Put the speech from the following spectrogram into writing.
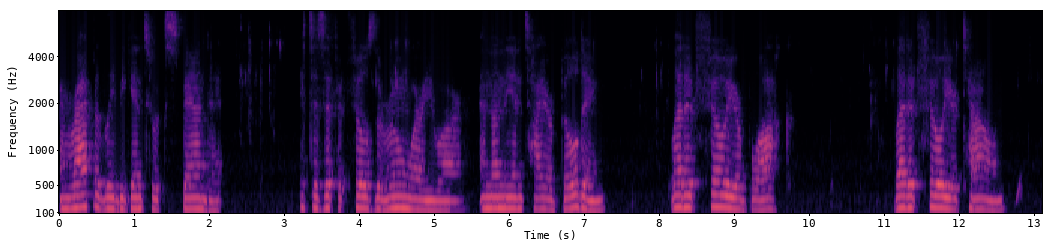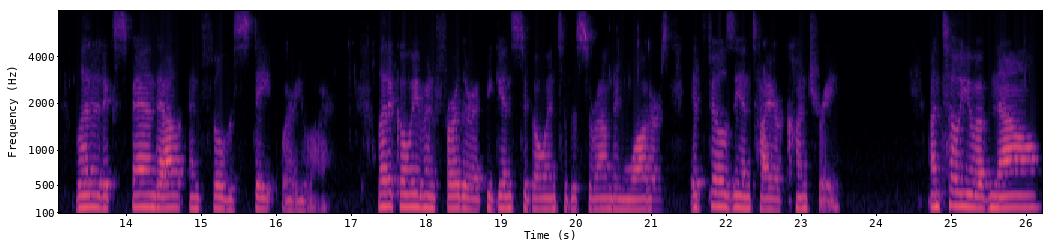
and rapidly begin to expand it. It's as if it fills the room where you are, and then the entire building. Let it fill your block. Let it fill your town. Let it expand out and fill the state where you are. Let it go even further. It begins to go into the surrounding waters. It fills the entire country until you have now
